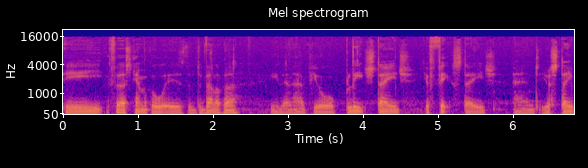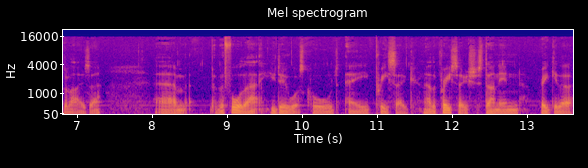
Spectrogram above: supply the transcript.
the first chemical is the developer. You then have your bleach stage, your fix stage, and your stabilizer. Um, but before that, you do what's called a pre-soak. Now the pre-soak is just done in regular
